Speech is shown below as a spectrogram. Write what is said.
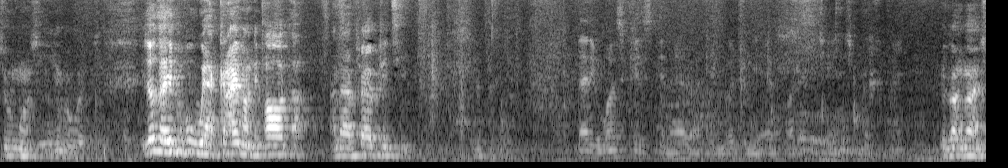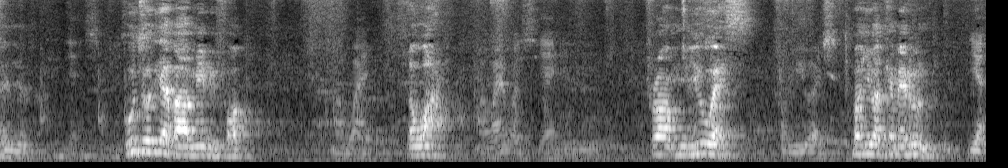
two months. You know what? It's just that people were crying on the altar, and I felt pity. Daddy, worst case scenario, I can go to the airport and change my mind. You can go and change it. Yes. Who told you about me before? Wife. No why? My wife was here in, From US, from US. but you are Cameroon. Yeah,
